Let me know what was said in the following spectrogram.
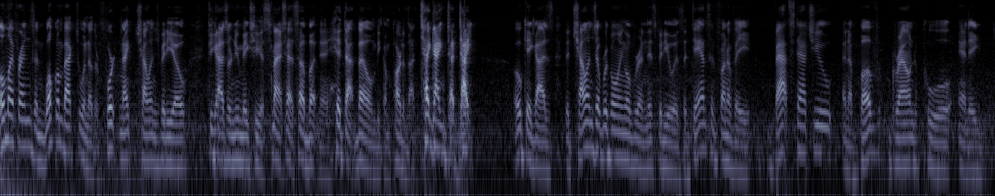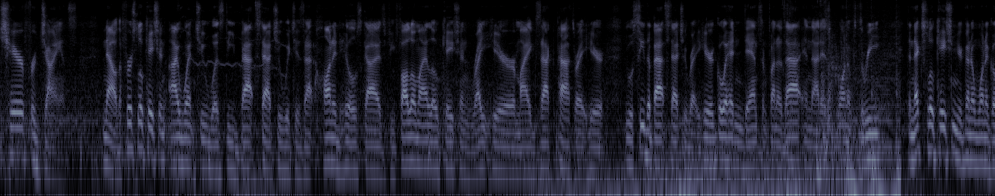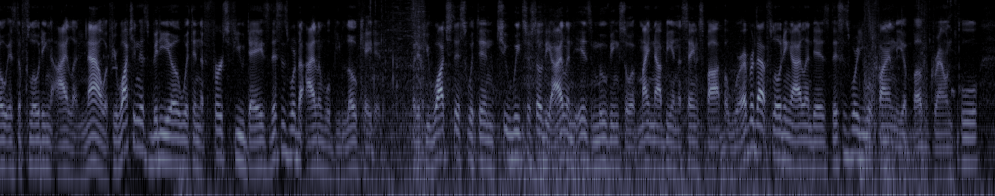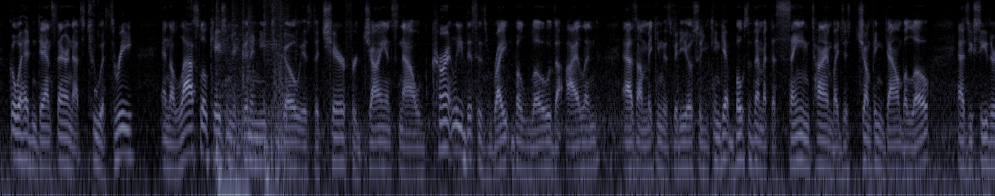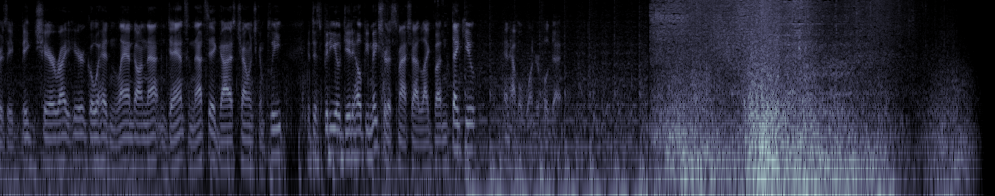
Hello my friends and welcome back to another Fortnite challenge video. If you guys are new, make sure you smash that sub button and hit that bell and become part of the Tag Gang today! Okay guys, the challenge that we're going over in this video is to dance in front of a bat statue, an above ground pool, and a chair for giants. Now, the first location I went to was the bat statue, which is at Haunted Hills, guys. If you follow my location right here, or my exact path right here, you will see the bat statue right here. Go ahead and dance in front of that, and that is one of three. The next location you're going to want to go is the floating island. Now, if you're watching this video within the first few days, this is where the island will be located. But if you watch this within two weeks or so, the island is moving, so it might not be in the same spot. But wherever that floating island is, this is where you will find the above ground pool. Go ahead and dance there, and that's two or three. And the last location you're going to need to go is the chair for giants. Now, currently this is right below the island as I'm making this video, so you can get both of them at the same time by just jumping down below. As you see, there's a big chair right here. Go ahead and land on that and dance, and that's it, guys. Challenge complete. If this video did help you, make sure to smash that like button. Thank you, and have a wonderful day.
